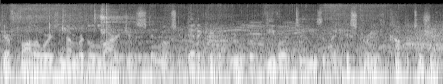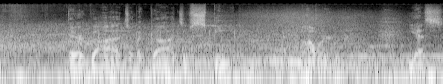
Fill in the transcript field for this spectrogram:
Their followers number the largest and most dedicated group of devotees in the history of competition. Their gods are the gods of speed and power. Yes,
